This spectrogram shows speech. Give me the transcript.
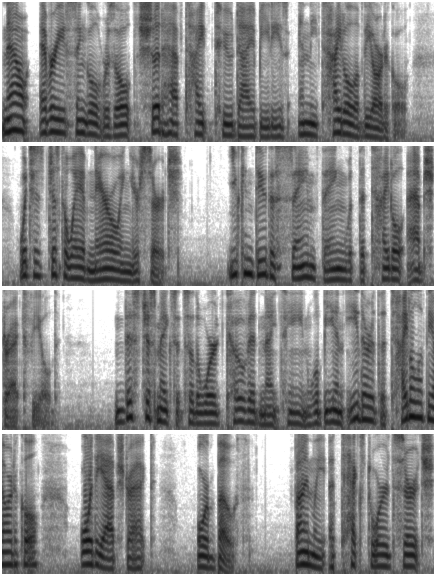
Now, every single result should have type 2 diabetes in the title of the article, which is just a way of narrowing your search. You can do the same thing with the title abstract field. This just makes it so the word COVID 19 will be in either the title of the article or the abstract or both. Finally, a text word search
